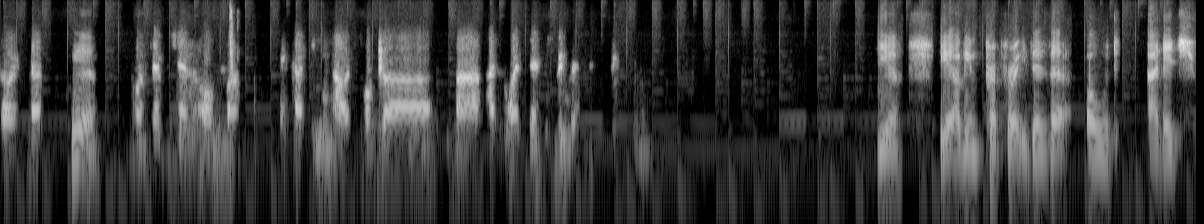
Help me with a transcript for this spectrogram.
So that's yeah. conception of uh, the cutting out of the uh, advantage frequencies. Yeah, yeah. I mean, preparation. There's that old adage:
